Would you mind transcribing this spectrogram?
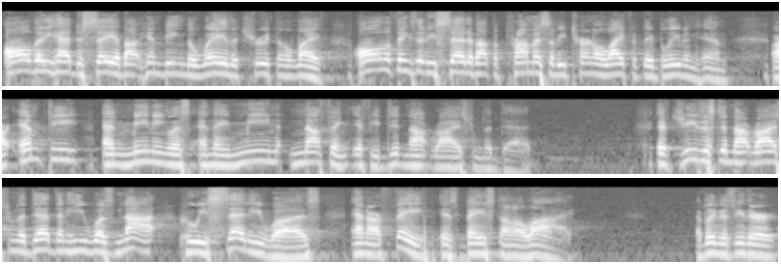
all that he had to say about him being the way, the truth, and the life, all the things that he said about the promise of eternal life if they believe in him, are empty and meaningless, and they mean nothing if he did not rise from the dead. If Jesus did not rise from the dead, then he was not who he said he was, and our faith is based on a lie. I believe it's either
